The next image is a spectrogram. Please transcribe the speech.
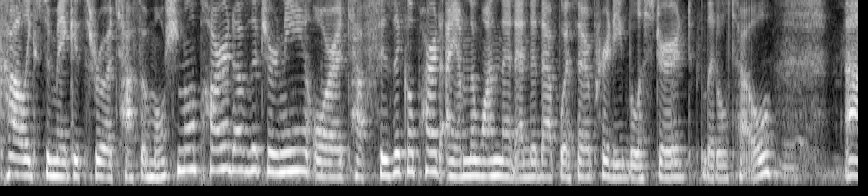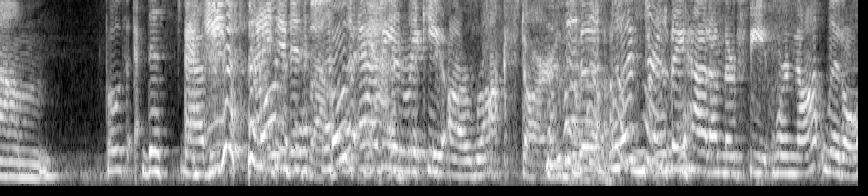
colleagues to make it through a tough emotional part of the journey or a tough physical part. I am the one that ended up with a pretty blistered little toe. Um, both this Abby, I did as well. both Abby and Rikki are rock stars. The blisters they had on their feet were not little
